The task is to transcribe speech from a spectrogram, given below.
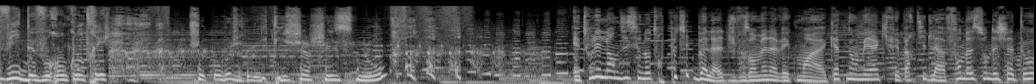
ravie de vous rencontrer. Je où j'avais été chercher ce nom. Et tous les lundis, c'est notre petite balade. Je vous emmène avec moi à Catnoméa, qui fait partie de la Fondation des Châteaux,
